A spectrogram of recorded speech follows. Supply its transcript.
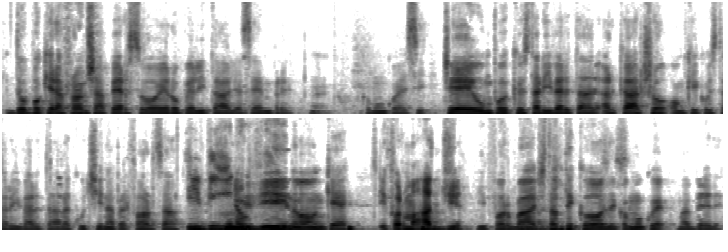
dopo che la Francia ha perso ero per l'Italia sempre. Eh. Comunque sì, c'è un po' questa riverta al calcio, anche questa riverta alla cucina per forza. Il vino. Il vino anche, I formaggi. i formaggi, tante cose. Comunque va bene,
